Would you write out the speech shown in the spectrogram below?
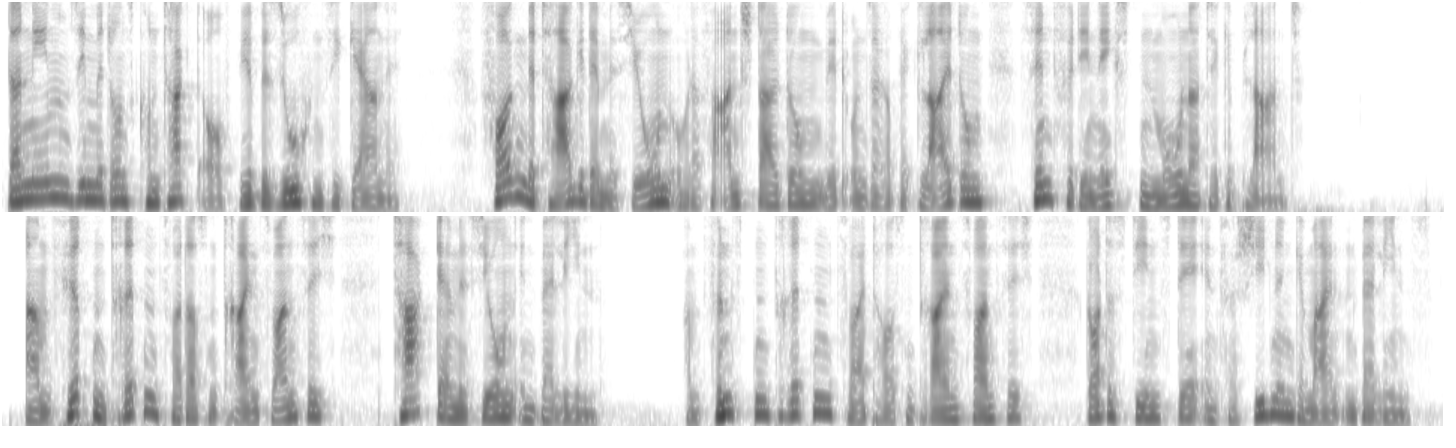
Dann nehmen Sie mit uns Kontakt auf, wir besuchen Sie gerne. Folgende Tage der Mission oder Veranstaltungen mit unserer Begleitung sind für die nächsten Monate geplant am 4.3.2023 Tag der Mission in Berlin. Am 5.3.2023 Gottesdienste in verschiedenen Gemeinden Berlins.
